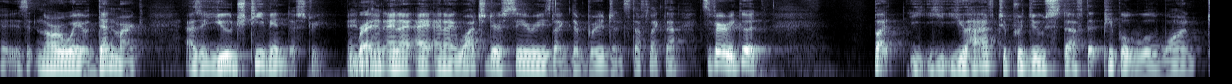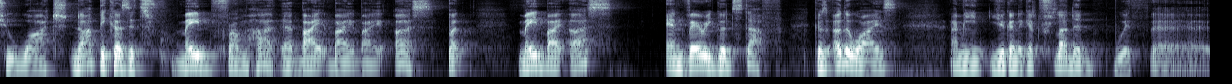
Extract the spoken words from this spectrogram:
is it norway or denmark has a huge tv industry and, Right. and, and I, I and i watch their series like the bridge and stuff like that it's very good but y- you have to produce stuff that people will want to watch not because it's made from hu- uh, by by by us but made by us and very good stuff because otherwise i mean you're going to get flooded with uh,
